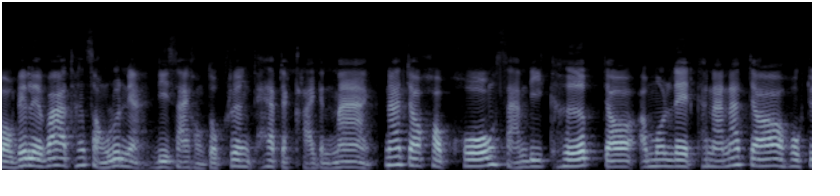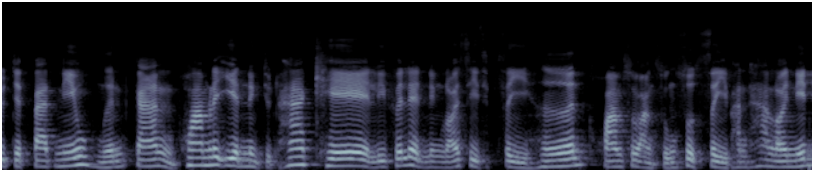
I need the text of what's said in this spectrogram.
บอกได้เลยว่าทั้ง 2 รุ่นเนี่ยดีไซน์ของตัวเครื่องแทบจะคล้ายกันมาก หน้าจอขอบโค้ง 3D Curve จอ AMOLED ขนาดหน้าจอ 6.78 นิ้วเหมือนกัน ความละเอียด 1.5K refresh rate 144 Hz ความสว่างสูงสุด 4,500 นิต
